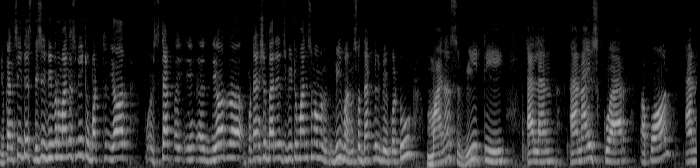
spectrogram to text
you can see this this is v1 minus v2 but your step uh, in uh, your uh, potential barrier is v2 minus v1 so that will be equal to minus vt ln ni square upon na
